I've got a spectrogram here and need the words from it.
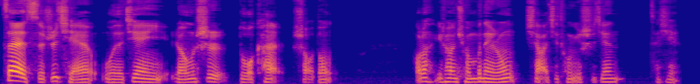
在此之前，我的建议仍是多看少动。好了，以上全部内容，下期同一时间再见。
